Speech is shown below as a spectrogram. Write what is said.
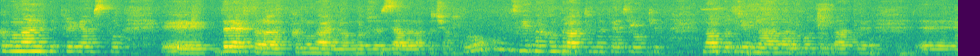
комунальне підприємство, е, директора комунального ми вже взяли на початку року згідно контракту на 5 років. Нам потрібно на роботу брати е,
